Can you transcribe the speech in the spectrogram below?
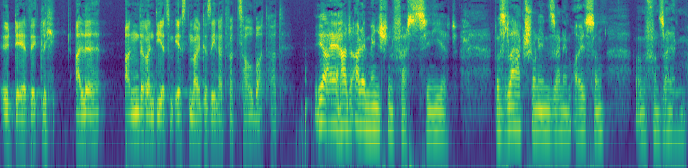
äh, der wirklich alle anderen, die er zum ersten Mal gesehen hat, verzaubert hat. Ja, er hat alle Menschen fasziniert. Das lag schon in seinem Äußeren, äh, von seinem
